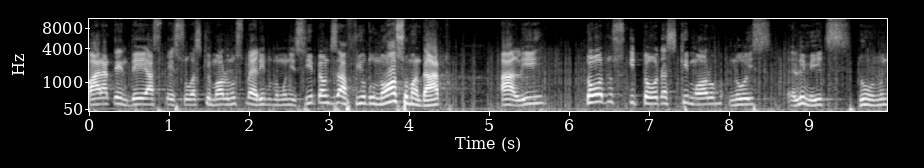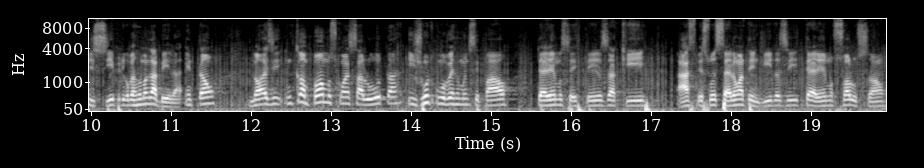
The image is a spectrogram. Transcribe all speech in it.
para atender as pessoas que moram nos perímetros do município, é um desafio do nosso mandato ali, todos e todas que moram nos limites do município de Governo Mangabeira. Então, nós encampamos com essa luta e junto com o governo municipal teremos certeza que as pessoas serão atendidas e teremos solução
